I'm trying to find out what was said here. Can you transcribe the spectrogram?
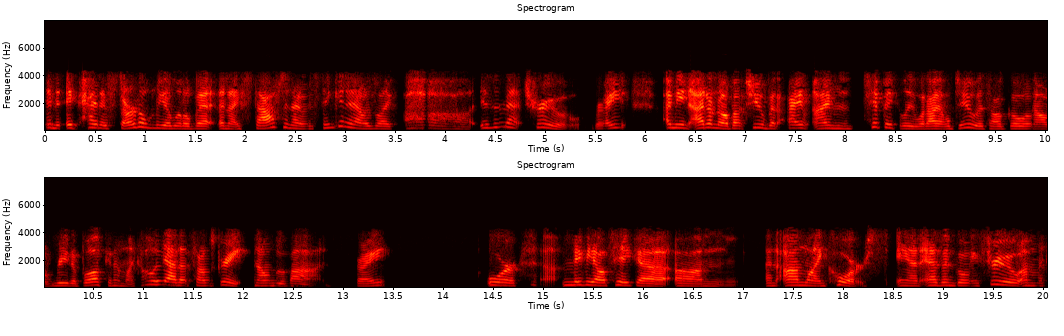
and it kind of startled me a little bit and i stopped and i was thinking and i was like oh isn't that true? Right? I mean i don't know about you but i i'm typically what i'll do is i'll go and i'll read a book and i'm like oh yeah that sounds great and i'll move on right? Or uh, maybe i'll take a um an online course and as i'm going through i'm like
